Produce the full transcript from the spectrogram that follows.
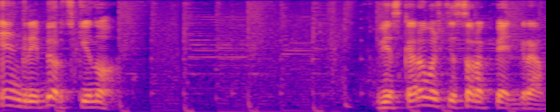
Angry Birds кино. Вес коробочки 45 грамм.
